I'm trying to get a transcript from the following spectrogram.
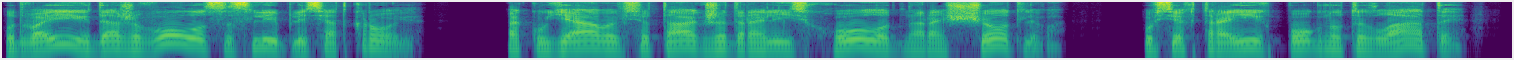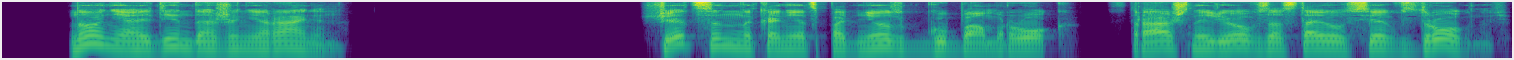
у двоих даже волосы слиплись от крови. А куявы все так же дрались холодно, расчетливо, у всех троих погнуты латы, но ни один даже не ранен. Щетсон наконец поднес к губам рог. Страшный рев заставил всех вздрогнуть.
